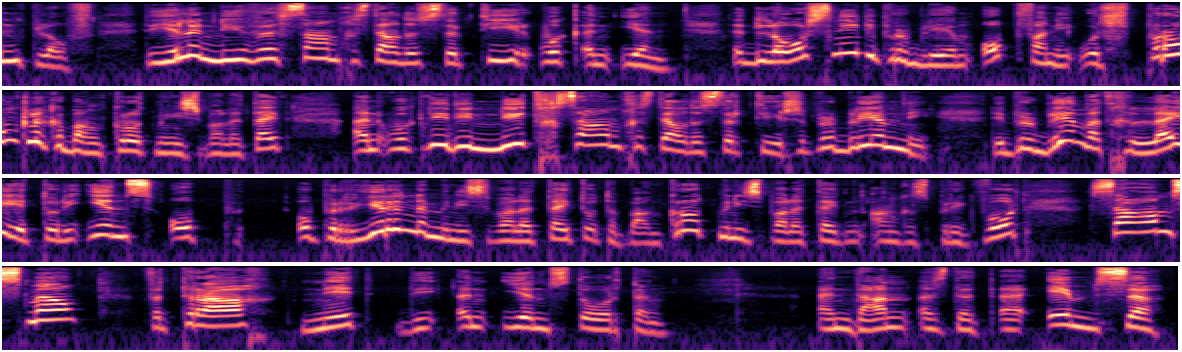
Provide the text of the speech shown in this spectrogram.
inplof. Die hele nuwe saamgestelde struktuur ook in een. Dit los nie die probleem op van die oorspronklike bankrot munisipaliteit en ook nie die nuut saamgestelde struktuur se probleem nie. Die probleem wat gelei het tot die eens op opererende munisipaliteit tot 'n bankrot munisipaliteit moet aangespreek word, saamsmelt, vertraag net die ineenstorting. En dan is dit 'n emse in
